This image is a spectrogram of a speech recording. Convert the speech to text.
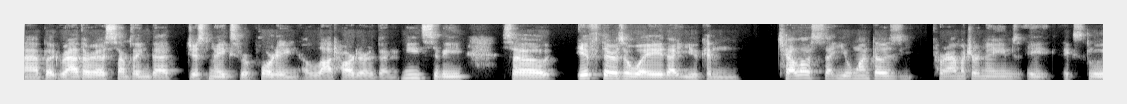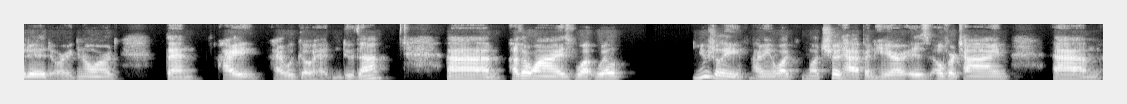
uh, but rather as something that just makes reporting a lot harder than it needs to be. So if there's a way that you can tell us that you want those parameter names excluded or ignored, then I, I would go ahead and do that. Um, otherwise, what will usually, I mean, what, what should happen here is over time, um,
